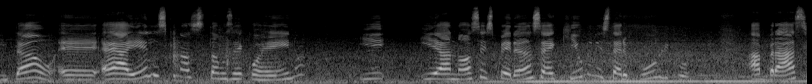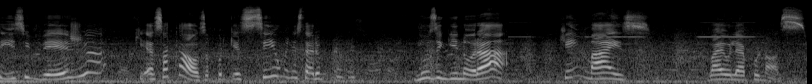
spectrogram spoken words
Então, é, é a eles que nós estamos recorrendo e, e a nossa esperança é que o Ministério Público abrace isso e veja que essa causa, porque se o Ministério Público nos ignorar, quem mais vai olhar por nós?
